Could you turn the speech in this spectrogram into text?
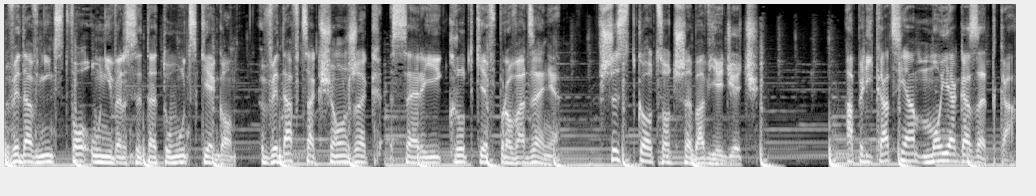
Wydawnictwo Uniwersytetu Łódzkiego. Wydawca książek serii Krótkie Wprowadzenie. Wszystko, co trzeba wiedzieć. Aplikacja Moja Gazetka.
